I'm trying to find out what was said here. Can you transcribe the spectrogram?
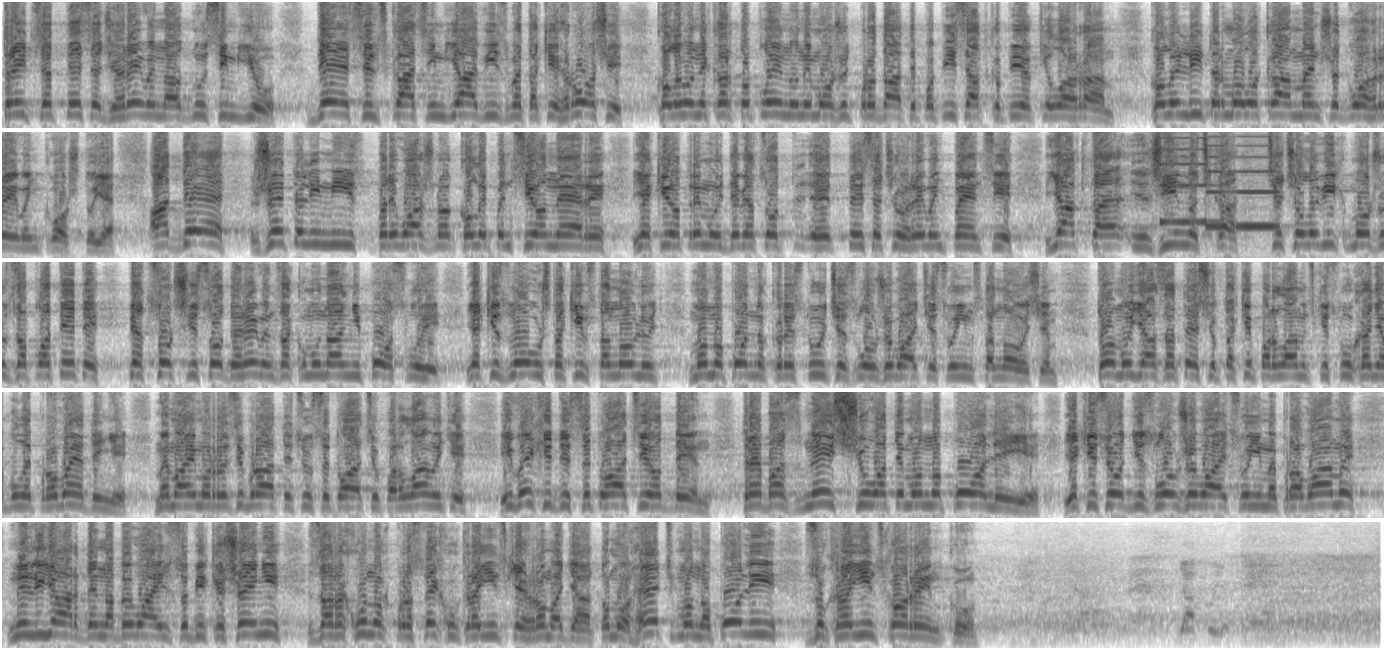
25-30 тисяч гривень на одну сім'ю. Де сільська сім'я візьме такі гроші, коли вони картоплину не можуть продати по 50 копійок кілограм, коли літр молока менше 2 гривень коштує? А де жителі міст, переважно коли пенсіонери, які отримують 900 е, тисяч гривень пенсії, як та е, жіночка чи чоловік можуть заплатити 500-600 гривень за комунальні послуги, які знову ж таки встановлюють монопольно користуючись, зловживаючи своїм становищем. Тому я за те, щоб такі парламентські слухання були проведені. Ми маємо розібрати цю ситуацію в парламенті. І вихід із ситуації один. Треба знищувати монополії, які сьогодні зловживають своїми правами, мільярди набивають собі кишені за рахунок простих українських громадян. Тому геть монополії з українського ринку. Дякую.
